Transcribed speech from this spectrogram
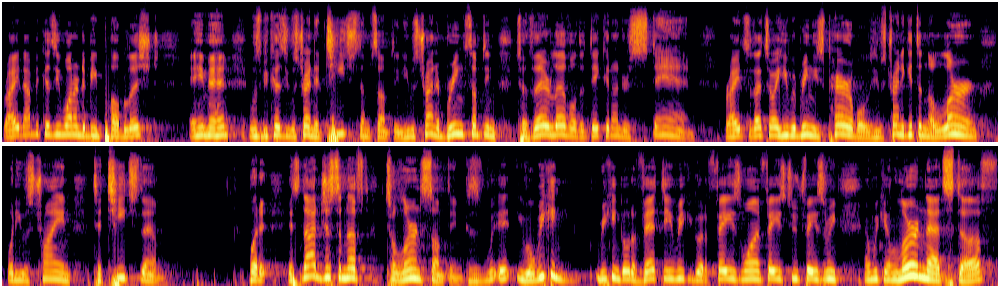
right? Not because he wanted to be published. Amen. It was because he was trying to teach them something. He was trying to bring something to their level that they could understand, right? So that's why he would bring these parables. He was trying to get them to learn what he was trying to teach them. But it, it's not just enough to learn something because we, we can we can go to VETI, we can go to phase one, phase two, phase three, and we can learn that stuff.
